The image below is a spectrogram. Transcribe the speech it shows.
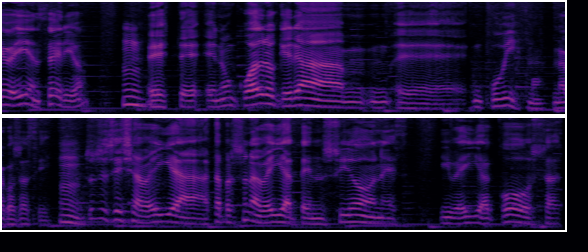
que veía en serio, Mm, este, en un cuadro que era mm, eh, un cubismo, una cosa así. mm. Entonces ella veía, esta persona veía tensiones y veía cosas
